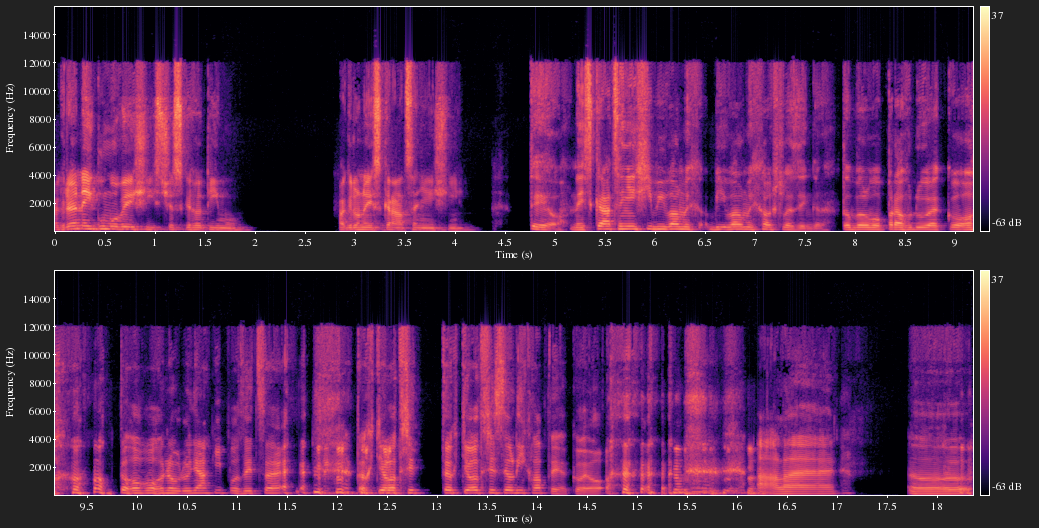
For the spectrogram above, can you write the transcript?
A kdo je nejgumovější z českého týmu? A kdo nejzkrácenější? Ty jo, nejzkrácenější býval, Mich- býval Michal Schlesinger. To byl opravdu jako toho vohnout do nějaký pozice. to, chtělo tři, to chtělo tři silný chlapy, jako jo. Ale Uh,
